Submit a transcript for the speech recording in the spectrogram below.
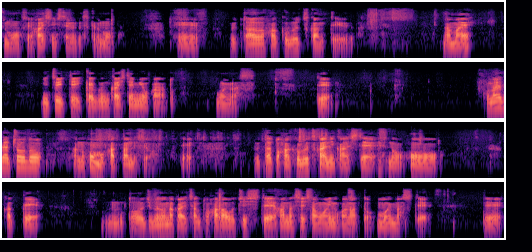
つも音声配信してるんですけども、えー歌う博物館っていう名前について一回分解してみようかなと思います。で、この間ちょうどあの本も買ったんですよ。で、歌と博物館に関しての本を買って、うんと自分の中でちゃんと腹落ちして話した方がいいのかなと思いまして、で、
